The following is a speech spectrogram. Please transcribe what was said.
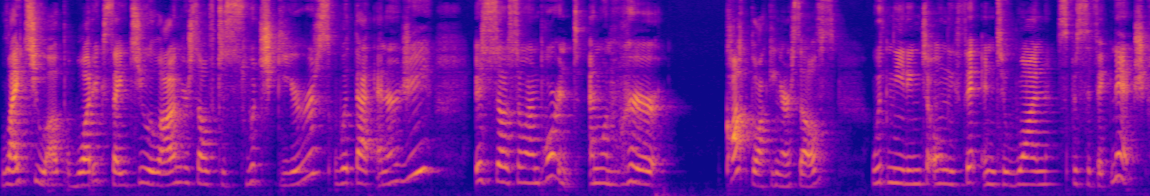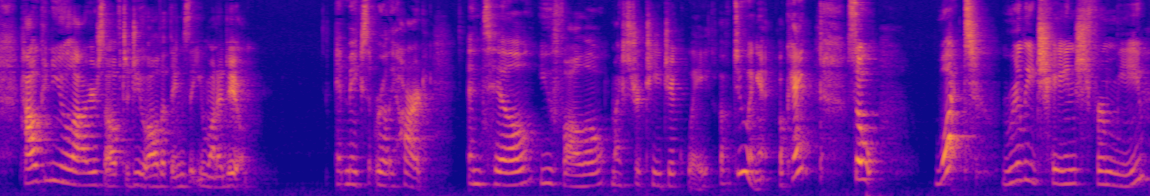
lights you up, what excites you, allowing yourself to switch gears with that energy is so, so important. And when we're cock blocking ourselves with needing to only fit into one specific niche, how can you allow yourself to do all the things that you want to do? It makes it really hard until you follow my strategic way of doing it. Okay. So, what really changed for me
